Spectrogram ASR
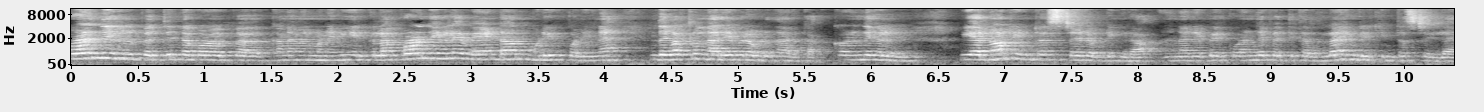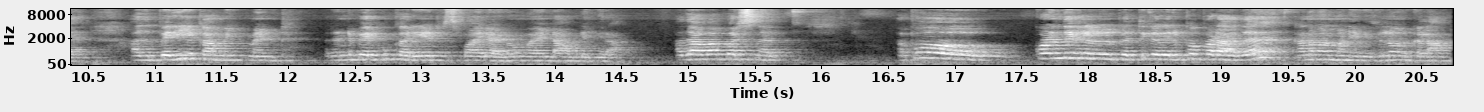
குழந்தைகள் பெத்துட்ட கணவன் மனைவி இருக்கலாம். குழந்தைகளே வேண்டாம்னு முடிவு பண்ணின இந்த காலத்தில் நிறைய பேர் அப்படிதான் இருக்கா? குழந்தைகள் வி ஆர் நாட் இன்ட்ரெஸ்டட் அப்படிங்கிறா. நிறைய பேர் குழந்தை பெற்றுக்கிறதுல எங்களுக்கு இன்ட்ரெஸ்ட் இல்லை. அது பெரிய கமிட்மெண்ட் ரெண்டு பேருக்கும் கரியர் ஸ்பாயில் ஆகிடும் வேண்டாம் அப்படிங்கிறா. அது அவ பர்சனல் அப்போது குழந்தைகள் பெற்றுக்க விருப்பப்படாத கணவன் மனைவிகளும் இருக்கலாம்.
